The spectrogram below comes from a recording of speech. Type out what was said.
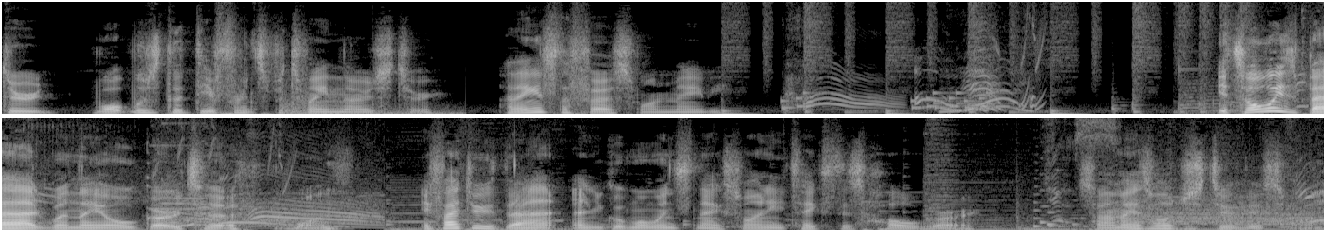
Dude, what was the difference between those two? I think it's the first one, maybe. It's always bad when they all go to one. If I do that and Goomba wins next one, he takes this whole row. So I may as well just do this one.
